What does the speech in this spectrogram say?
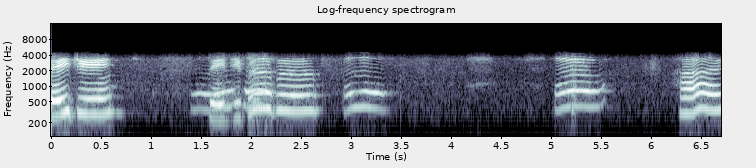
Seiji. Seiji Boo Boo. Hi.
